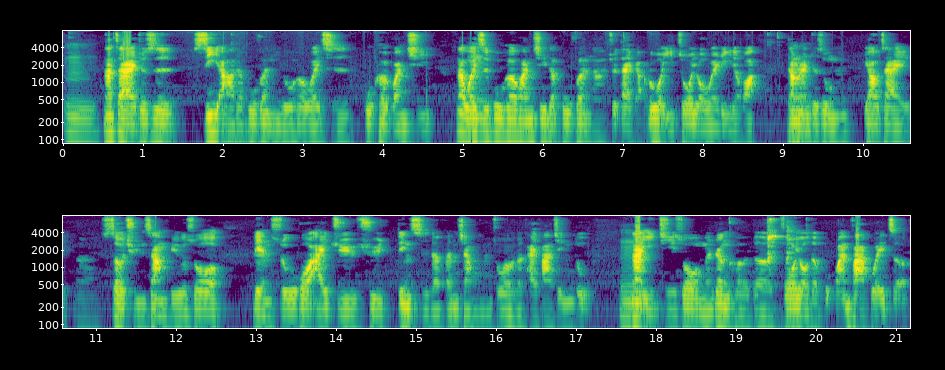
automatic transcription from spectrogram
嗯，那再来就是。C R 的部分，你如何维持顾客关系？那维持顾客关系的部分呢，就代表如果以桌游为例的话，当然就是我们要在呃社群上，比如说脸书或 I G 去定时的分享我们桌游的开发进度。那以及说我们任何的桌游的玩法规则，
